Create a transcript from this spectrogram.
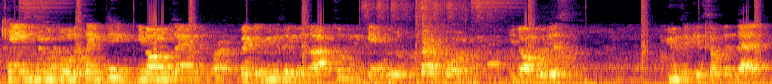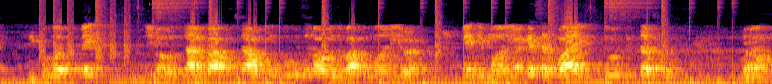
came, we was doing the same thing. You know what I'm saying? Right. Making music was an opportunity came. We was prepared for it. You know, we just music is something that people love to make. You know, it's not about it's not it wasn't always about the money or making money. I guess that's why it was successful. You know,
